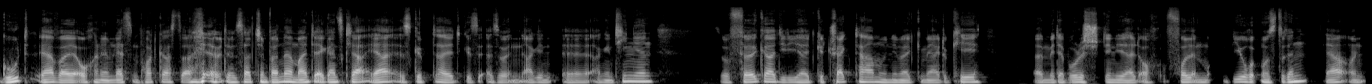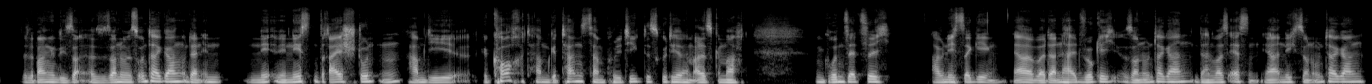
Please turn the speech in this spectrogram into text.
gut, ja, weil auch in dem letzten Podcast da mit dem Sachin Panda meinte er ganz klar, ja, es gibt halt, also in Argent, äh, Argentinien so Völker, die die halt getrackt haben und die haben halt gemerkt, okay, äh, metabolisch stehen die halt auch voll im Biorhythmus drin, ja, und solange die Sonne, also Sonne ist Untergang und dann in, ne, in den nächsten drei Stunden haben die gekocht, haben getanzt, haben Politik diskutiert, haben alles gemacht und grundsätzlich habe ich nichts dagegen, ja, aber dann halt wirklich Sonnenuntergang, dann was essen, ja, nicht Sonnenuntergang,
